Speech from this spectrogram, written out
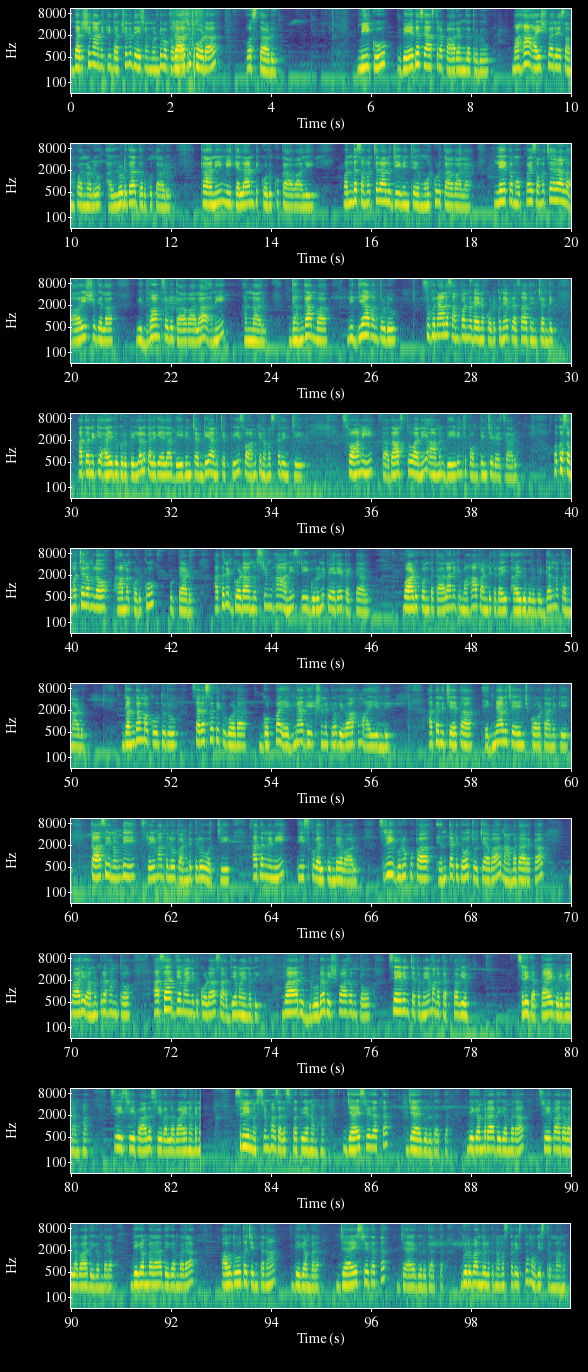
దర్శనానికి దక్షిణ దేశం నుండి ఒక రాజు కూడా వస్తాడు. మీకు వేదశాస్త్ర పారంగతుడు మహా ఐశ్వర్య సంపన్నుడు అల్లుడుగా దొరుకుతాడు. కానీ మీకెలాంటి కొడుకు కావాలి? వంద సంవత్సరాలు జీవించే మూర్ఖుడు కావాలా? లేక ముప్పై సంవత్సరాల ఆయుష్ గల విద్వాంసుడు కావాలా అని అన్నారు. గంగాంబ విద్యావంతుడు సుగుణాల సంపన్నుడైన కొడుకునే ప్రసాదించండి. అతనికి ఐదుగురు పిల్లలు కలిగేలా దీవించండి అని చెప్పి స్వామికి నమస్కరించి స్వామి తదాస్తు అని ఆమెను దీవించి పంపించి వేశారు. ఒక సంవత్సరంలో ఆమె కొడుకు పుట్టాడు. అతనికి కూడా నృసింహ అని శ్రీ గురుని పేరే పెట్టారు. వాడు కొంతకాలానికి మహాపండితుడై ఐదుగురు బిడ్డలను కన్నాడు. గంగమ్మ కూతురు సరస్వతికి కూడా గొప్ప యజ్ఞాదీక్షణతో వివాహం అయ్యింది అతని చేత యజ్ఞాలు చేయించుకోవటానికి కాశీ నుండి శ్రీమంతులు పండితులు వచ్చి అతనిని తీసుకువెళ్తుండేవారు. శ్రీ గురుకుప ఎంతటితో చూచావా నామధారక? వారి అనుగ్రహంతో అసాధ్యమైనది కూడా సాధ్యమైనది. వారి దృఢ విశ్వాసంతో సేవించటమే మన కర్తవ్యం. శ్రీ దత్తాయ గురువే నమ. శ్రీ శ్రీపాద శ్రీ వల్లభాయ నమ. శ్రీ నృసింహ సరస్వతి నమ. జయ శ్రీదత్త జయ గురుదత్త దిగంబర దిగంబర శ్రీపాద వల్లభ దిగంబర. దిగంబర దిగంబర అవధూత చింతన దిగంబర. జయ శ్రీదత్త జయ గురుదత్త గురుబంధువులకు నమస్కరిస్తూ ముగిస్తున్నాను.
